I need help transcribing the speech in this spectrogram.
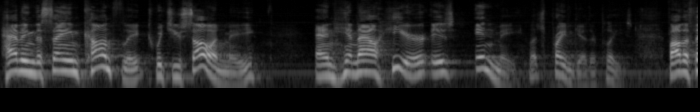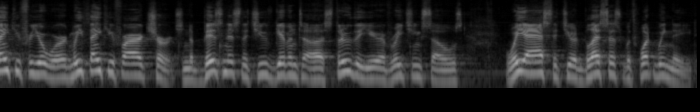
having the same conflict which you saw in me, and now here is in me. Let's pray together, please. Father, thank you for your word. We thank you for our church and the business that you've given to us through the year of reaching souls. We ask that you would bless us with what we need.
